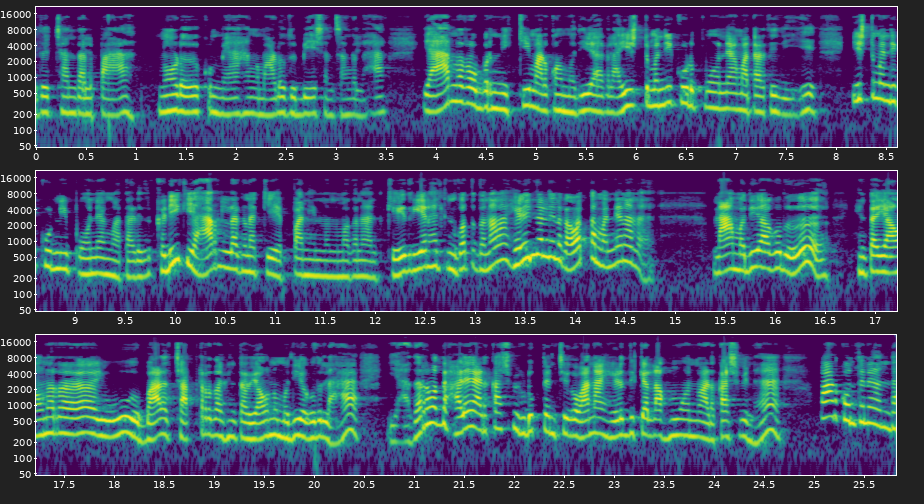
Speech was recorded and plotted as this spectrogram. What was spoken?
ಇದು ಚಂದಲ್ಪ ನೋಡು ಕುಮ್ಯಾ, ಹಂಗೆ ಮಾಡೋದು ಬೇಷ್ ಅನ್ಸಂಗಲ್ಲ. ಯಾರನ್ನಾರ ಒಬ್ರು ನಿಕ್ಕಿ ಮಾಡ್ಕೊಂಡು ಮದುವೆ ಆಗಲ್ಲ ಇಷ್ಟು ಮಂದಿ ಕೂಡ ಫೋನ್ಯಾಗ ಮಾತಾಡ್ತಿದ್ದಿ ಇಷ್ಟು ಮಂದಿ ಕೂಡ ನೀ ಫೋನ್ಯಾಗ ಮಾತಾಡಿದ್ರು ಕಡಿಗೆ ಯಾರ ಲಗ್ನಕ್ಕೆ ಅಪ್ಪ ನೀನು ನನ್ನ ಮಗನ ಅಂತ ಕೇಳಿದ್ರಿ? ಏನು ಹೇಳ್ತೀನಿ ಗೊತ್ತದನ ಹೇಳಿದ್ನಲ್ಲ ನಿನಗೆ, ಅವತ್ತ ಮೊನ್ನೆ ನಾನು. ನಾ ಮದುವೆ ಆಗೋದು, ಇಂಥ ಯಾವನಾರ ಇವು ಭಾಳ ಚಾಪ್ಟರ್ ಅದಾವ, ಇಂಥವು ಯಾವನು ಮದುವೆ ಆಗೋದಿಲ್ಲ. ಯಾವ್ದಾರ ಒಂದು ಹಳೆ ಅಡ್ಕಾಶ್ವಿ ಹುಡುಕ್ತೇನೆ ಚಿಗವ ನಾ ಹೇಳ್ದಿಕ್ಕೆಲ್ಲ ಹ್ಞೂ ಅನ್ನೋ ಅಡ್ಕಾಶ್ಬಿನ ಮಾಡ್ಕೊಂತೀನಿ ಅಂದ.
